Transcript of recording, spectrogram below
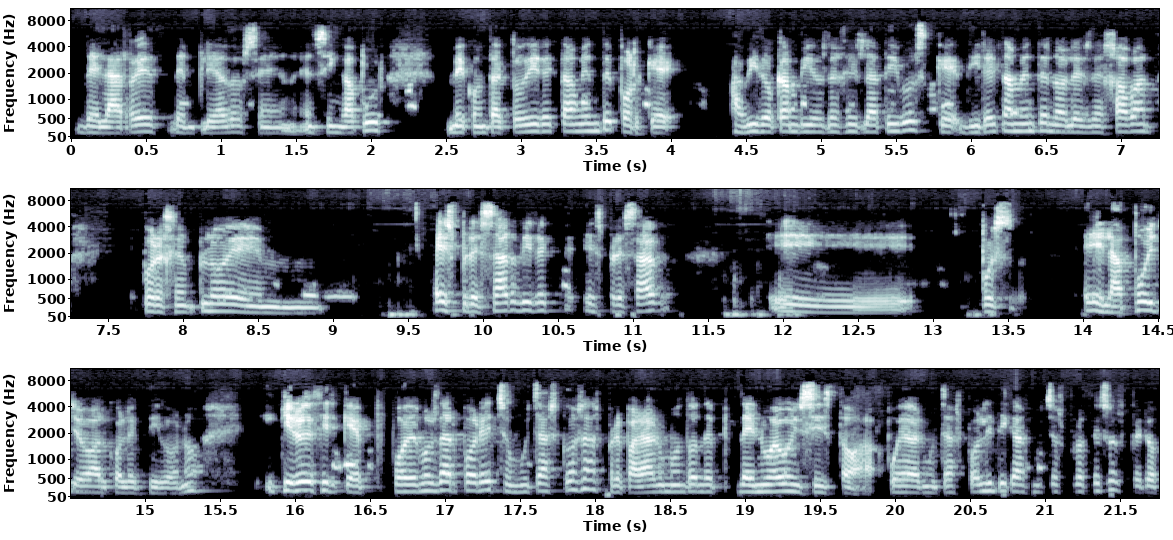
de la red de empleados en, en Singapur me contactó directamente porque ha habido cambios legislativos que directamente no les dejaban por ejemplo, em, expresar, expresar eh, pues el apoyo al colectivo, ¿no? Y quiero decir que podemos dar por hecho muchas cosas, preparar un montón de, de nuevo, insisto, puede haber muchas políticas, muchos procesos, pero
